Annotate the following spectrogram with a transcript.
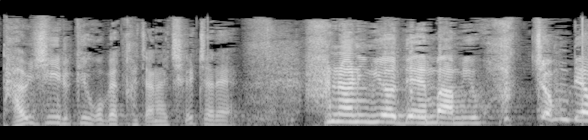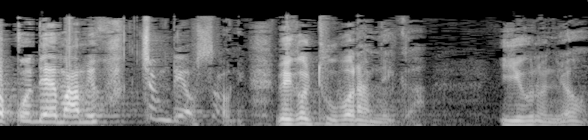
다윗이 이렇게 고백하잖아요. 7절에 하나님이여 내 마음이 확정되었고 내 마음이 확정되었사오니 왜 이걸 두 번 합니까? 이유는요.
